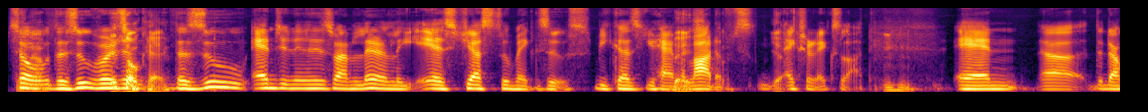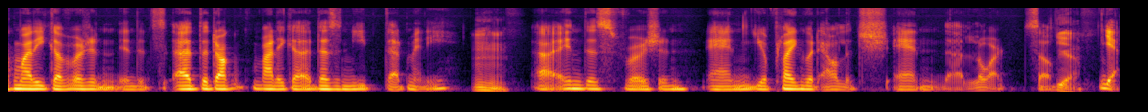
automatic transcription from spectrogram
So know, the zoo version, okay. the zoo engine in this one literally is just to make zoos because you have a lot of yeah. extra X slot. Mhm. And uh, the Dogmatika version in this, uh, the Dogmatika doesn't need that many Mhm. uh, in this version, and you're playing with Eldritch and uh, Lord. So Yeah. yeah,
